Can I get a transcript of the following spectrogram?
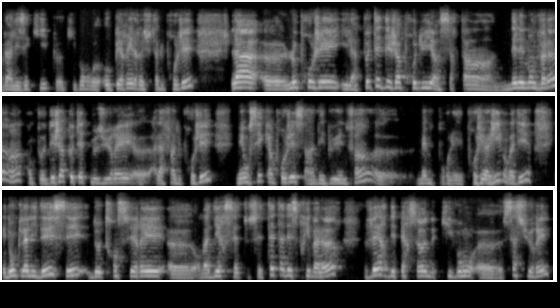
vers les équipes qui vont opérer le résultat du projet. Là, le projet, il a peut-être déjà produit un certain élément de valeur hein, qu'on peut déjà peut-être mesurer à la fin du projet, mais on sait qu'un projet, ça a un début et une fin, même pour les projets agiles, on va dire. Et donc là, l'idée, c'est de transférer, on va dire, cet état d'esprit valeur vers des personnes qui vont s'assurer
